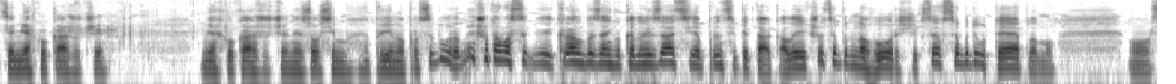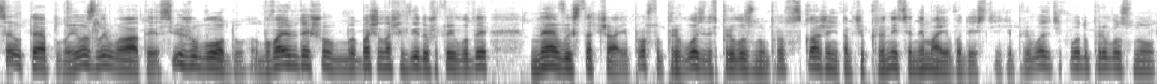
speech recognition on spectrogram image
Це, м'яко кажучи, м'яко кажучи, не зовсім приємна процедура. Ну, якщо там у вас кран близенько, каналізація, в принципі, так. Але якщо це буде на горищі, це все буде утеплено. О, все утеплено, його зливати, свіжу воду. Буває людей, що бачили в наших відео, що тої води не вистачає. Просто привозять десь привозну. Просто скажені там чи в криниці немає води стільки. Привозять їх воду привозну.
